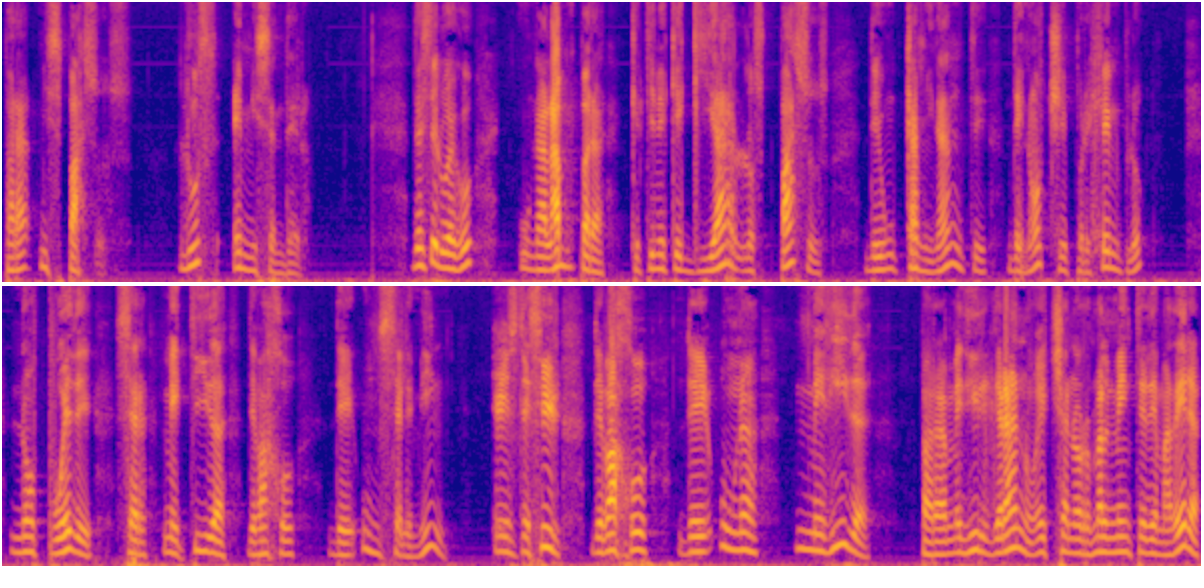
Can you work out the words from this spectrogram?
para mis pasos, luz en mi sendero. Desde luego, una lámpara que tiene que guiar los pasos de un caminante de noche, por ejemplo, no puede ser metida debajo de un celemín, es decir, debajo de una medida para medir grano hecha normalmente de madera.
